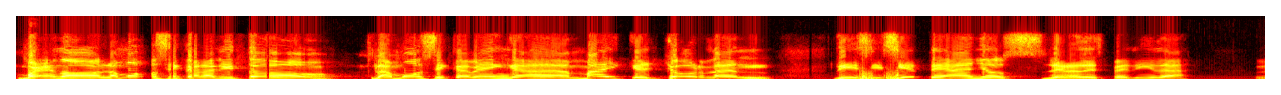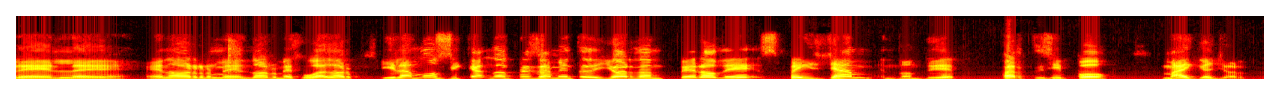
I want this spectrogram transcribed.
Bueno, la música, Lalito. La música, venga. Michael Jordan, 17 años de la despedida del eh, enorme, enorme jugador. Y la música, no precisamente de Jordan, pero de Space Jam, en donde participó Michael Jordan.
